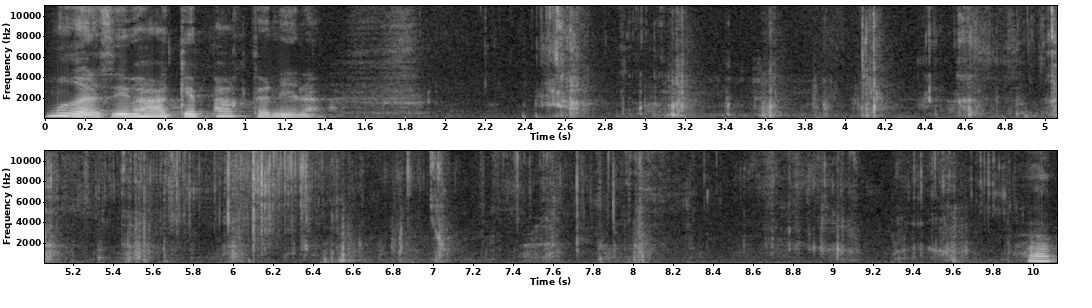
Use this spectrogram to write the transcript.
เมื่อสิพาเก็บพักแต่นี่แหละครับ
